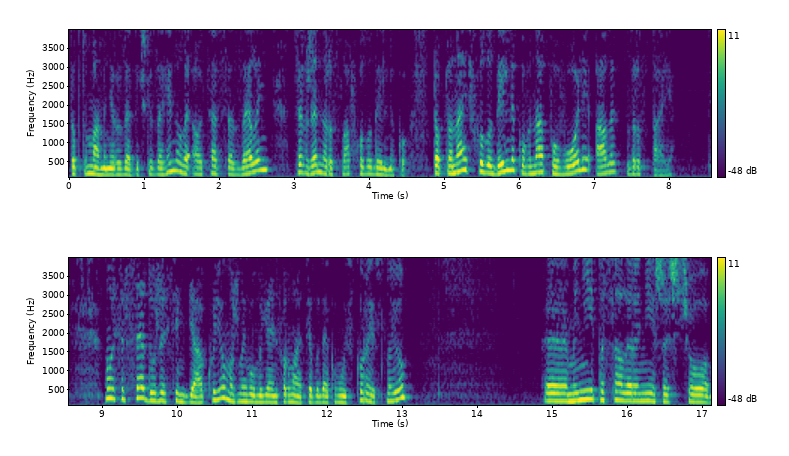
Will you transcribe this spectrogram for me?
тобто мамині розеточки загинули, а оця вся зелень це вже наросла в холодильнику. Тобто, навіть в холодильнику вона поволі, але зростає. Ну, ось і все. Дуже всім дякую. Можливо, моя інформація буде комусь корисною. Е, мені писали раніше, що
